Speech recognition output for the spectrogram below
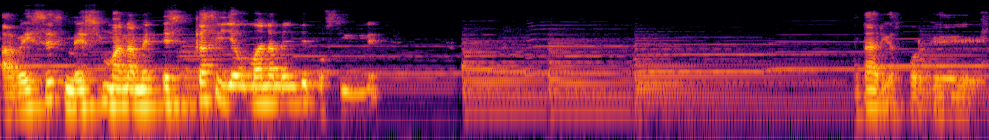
a veces me es, humanamente, es casi ya humanamente posible comentarios porque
